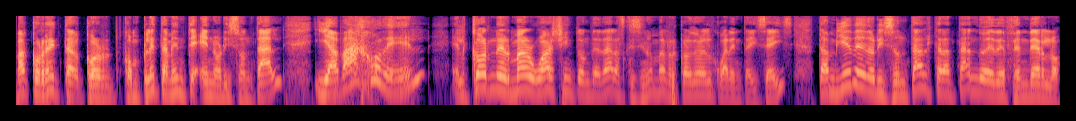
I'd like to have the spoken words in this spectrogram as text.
va correcta, completamente en horizontal y abajo de él el corner Mark Washington de Dallas, que si no mal recuerdo era el 46, también en horizontal tratando de defenderlo.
